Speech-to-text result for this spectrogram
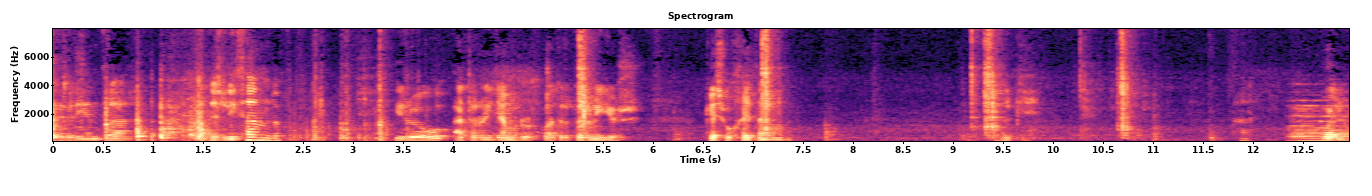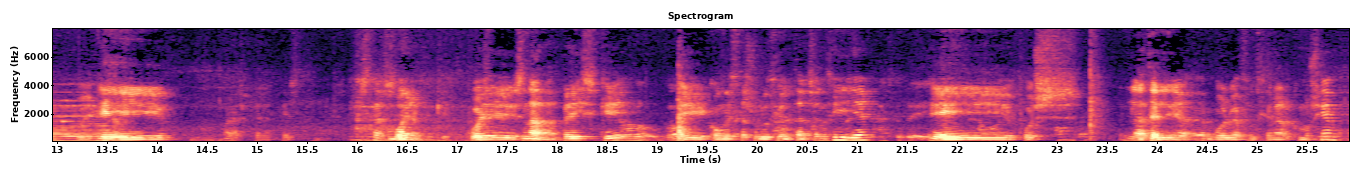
que debería entrar deslizando y luego atornillamos los cuatro tornillos que sujetan el pie. Vale. Bueno, eh, ah. Bueno, pues nada, veis que eh, con esta solución tan sencilla, eh, pues la tele vuelve a funcionar como siempre.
